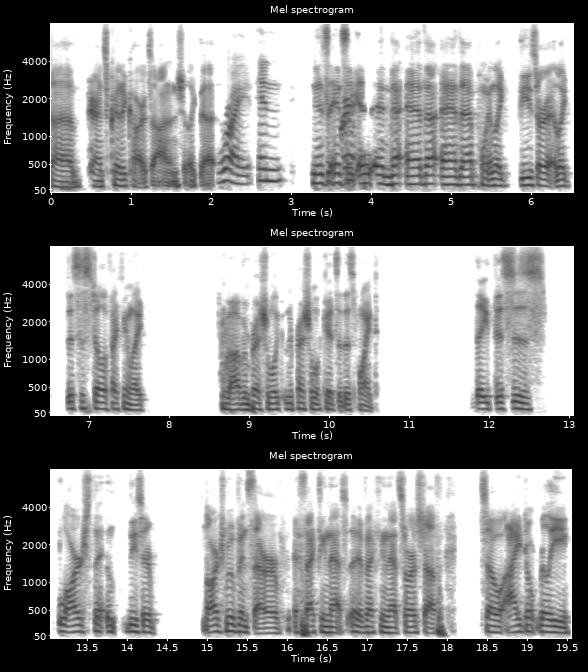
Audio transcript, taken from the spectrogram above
uh, parents' credit cards on and shit like that. right. And And it's it's like and, that at that at that point, like these are like this is still affecting like a lot of impressionable impressionable kids at this point. Like this is large. Th- these are large movements that are affecting that affecting that sort of stuff. So I don't really.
